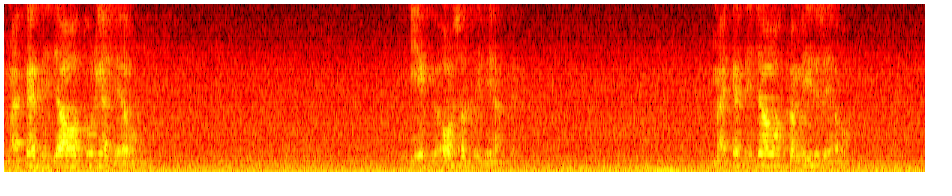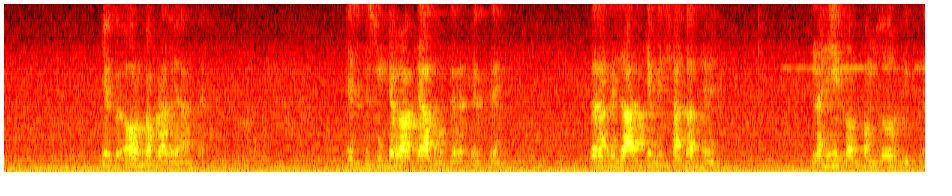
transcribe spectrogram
میں کہتی، جاؤ، توریاں لے آؤ۔ یہ اور سبزی لے آتے۔ میں کہتی، جاؤ، کمیز لے آؤ۔ یہ کوئی اور کپڑا لے آتے اس قسم کے واقعات ہوتے رہتے تھے۔ ذرا مزاج کے بھی سادہ تھے، نحیف اور کمزور بھی تھے۔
